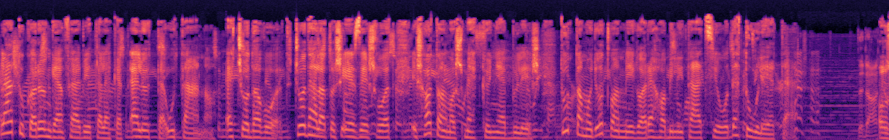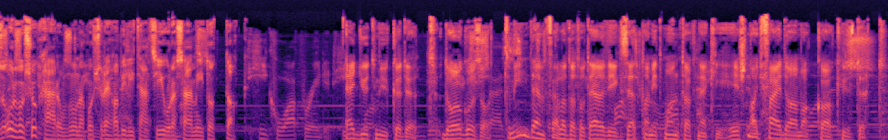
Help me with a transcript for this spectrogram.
Láttuk a röntgenfelvételeket előtte, utána. Egy csoda volt, csodálatos érzés volt, és hatalmas megkönnyebbülés. Tudtam, hogy ott van még a rehabilitáció, de túlélte. Az orvosok három hónapos rehabilitációra számítottak. Együttműködött, dolgozott, minden feladatot elvégzett, amit mondtak neki, és nagy fájdalmakkal küzdött.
